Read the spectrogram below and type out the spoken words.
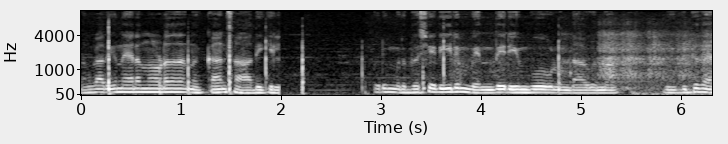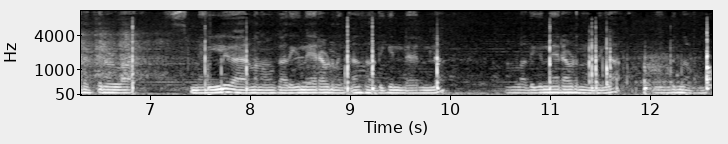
നമുക്ക് അധികം നേരം അവിടെ നിൽക്കാൻ സാധിക്കില്ല. ഒരു മൃതശരീരം വെന്തെരിയുമ്പോൾ ഉണ്ടാകുന്ന വിവിധ തരത്തിലുള്ള സ്മെല്ല് കാരണം നമുക്ക് അധികം നേരം അവിടെ നിൽക്കാൻ സാധിക്കുന്നുണ്ടായിരുന്നില്ല. നമ്മൾ അധികം നേരം അവിടെ നിന്നില്ല. വീണ്ടും നടന്നു.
